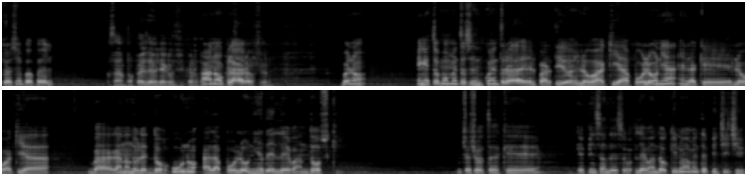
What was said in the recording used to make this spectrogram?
Croacia en papel. O sea, en papel debería clasificar Ah, no, claro. Bueno, en estos momentos se encuentra el partido Eslovaquia-Polonia, en la que Eslovaquia va ganándole 2-1 a la Polonia de Lewandowski. Muchachos, ¿ustedes qué, qué piensan de eso? ¿Lewandowski nuevamente Pichichi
